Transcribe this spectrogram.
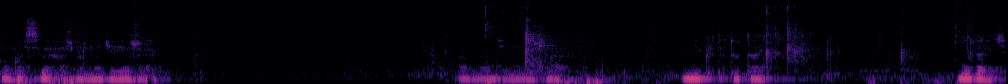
Kogo słychać? Mam nadzieję, że. Mam nadzieję, że nikt tutaj nie wejdzie.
